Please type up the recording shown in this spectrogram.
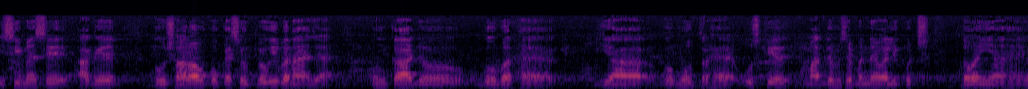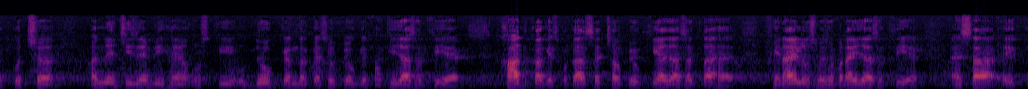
इसी में से आगे गौशालाओं को कैसे उपयोगी बनाया जाए, उनका जो गोबर है या गोमूत्र है, उसके माध्यम से बनने वाली कुछ दवाइयाँ हैं, कुछ अन्य चीज़ें भी हैं, उसकी उद्योग के अंदर कैसे उपयोगिता की जा सकती है, खाद का किस प्रकार से अच्छा उपयोग किया जा सकता है, फिनाइल उसमें से बनाई जा सकती है, ऐसा एक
